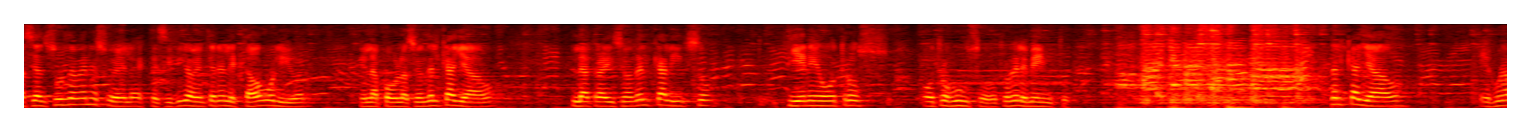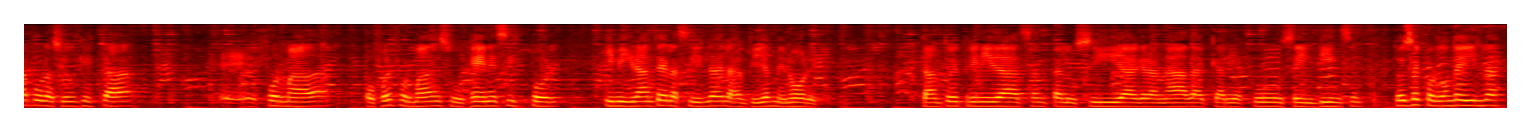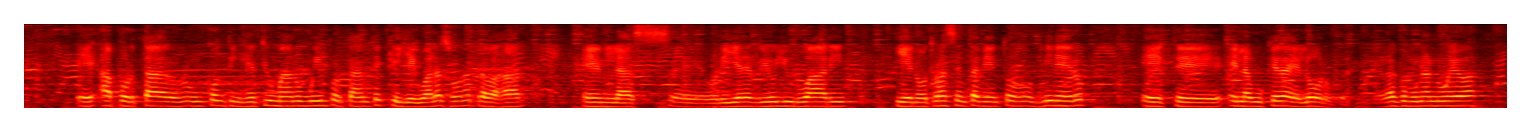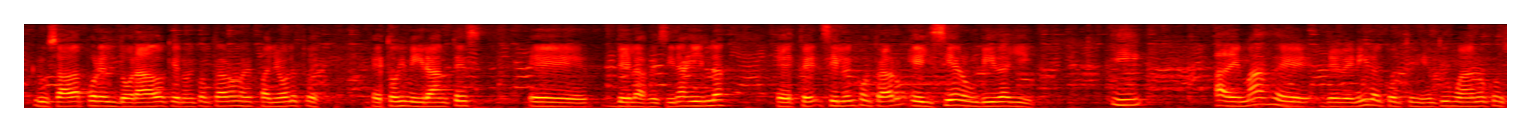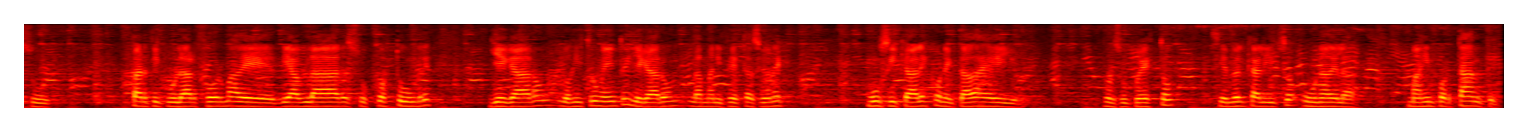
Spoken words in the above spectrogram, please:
Hacia el sur de Venezuela, específicamente en el estado Bolívar, en la población del Callao, la tradición del calipso tiene otros, otros usos, otros elementos. El Callao es una población que está eh, formada o fue formada en su génesis por inmigrantes de las islas de las Antillas Menores, tanto de Trinidad, Santa Lucía, Granada, Cariacú, Saint Vincent, todo ese cordón de islas eh, aportaron un contingente humano muy importante que llegó a la zona a trabajar en las eh, orillas del río Yuruari y en otros asentamientos mineros este, en la búsqueda del oro. Pues. Era como una nueva cruzada por el dorado que no encontraron los españoles, pues estos inmigrantes eh, de las vecinas islas este, sí lo encontraron e hicieron vida allí. Y además de, de venir el contingente humano con su particular forma de, hablar, sus costumbres, llegaron los instrumentos y llegaron las manifestaciones musicales conectadas a ellos. Por supuesto, siendo el calipso una de las más importantes.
